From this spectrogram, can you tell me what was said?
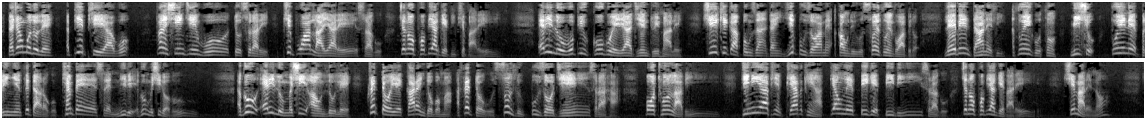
ဒါကြောင့်မို့လို့လေအပြစ်ဖြေရာဝ တ်တန့်ရှင်းခြင်းဝတ်တို့ဆိုတာတွေဖြစ်ပွားလာရတယ်ဆိုတာကိုကျွန်တော်ဖော်ပြခဲ့ပြီးဖြစ်ပါတယ်အဲ့ဒီလိုဝတ်ပြုကိုးကွယ်ရခြင်းတွေမှလေရှေးခေတ်ကပုံစံအတိုင်းရစ်ပူဇော်ရမယ့်အကောင့်တွေကိုဆွဲသွင်းသွားပြီးတော့လေပင်ဓာတ်နဲ့လှီအသွေးကိုသွန်းမိရှုသွေးနဲ့ဗြိညင်တစ်တာတော်ကိုဖြန့်ပဲဆိုတဲ့ဤတွေအခုမရှိတော့ဘူးအခုအဲ့ဒီလိုမရှိအောင်လို့လေခရစ်တော်ရဲ့ကားတိုင်းတော်ပေါ်မှာအသက်တော်ကိုစွန့်လှူပူဇော်ခြင်းဆိုတာဟာပေါ်ထွန်းလာပြီ ဒီနည်းအားဖြင့်ဘုရားသခင်ဟာပြောင်းလဲပေးခဲ့ပြီးပြီဆိုတာကိုကျွန်တော်ဖော်ပြခဲ့ပါတယ်ရှင်းပါတယ်နော်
